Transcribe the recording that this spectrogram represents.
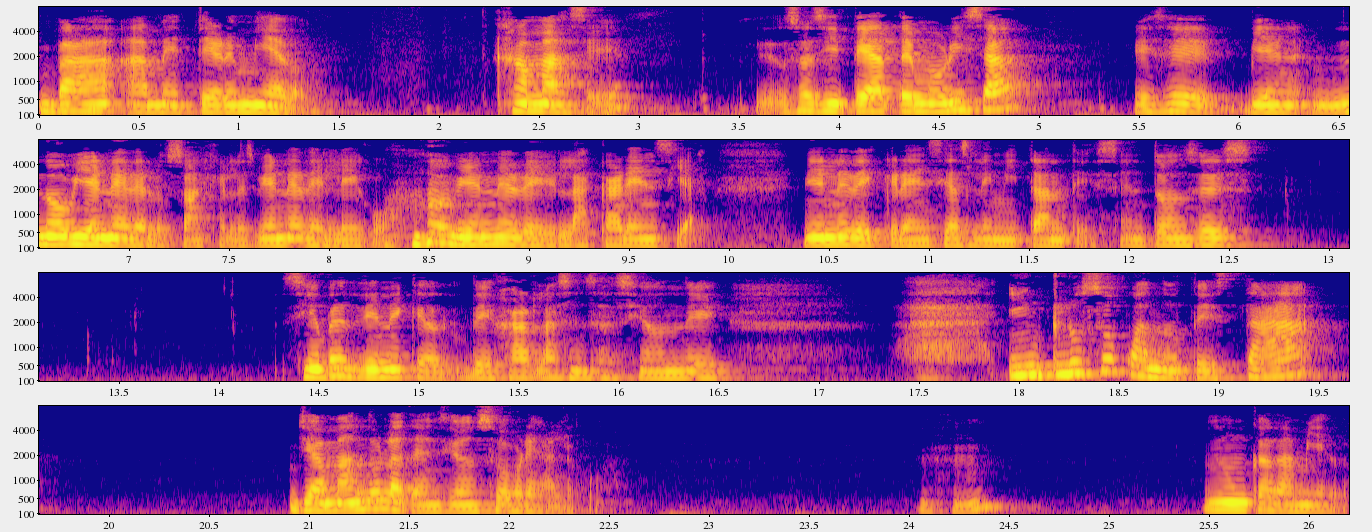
va a meter miedo. Jamás, ¿eh? O sea, si te atemoriza, ese no viene de los ángeles, viene del ego, viene de la carencia, viene de creencias limitantes. Entonces, siempre tiene que dejar la sensación de, incluso cuando te está llamando la atención sobre algo. Nunca da miedo.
